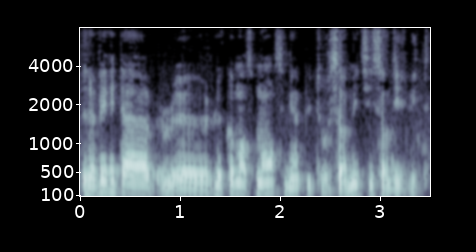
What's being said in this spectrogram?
la véritable, le, le commencement, c'est bien plus tôt, c'est en 1618.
